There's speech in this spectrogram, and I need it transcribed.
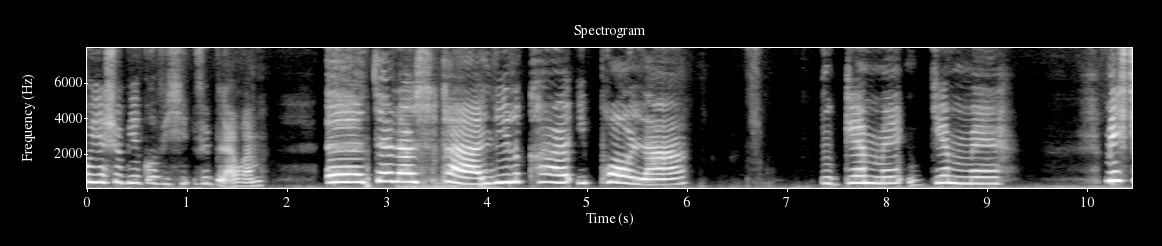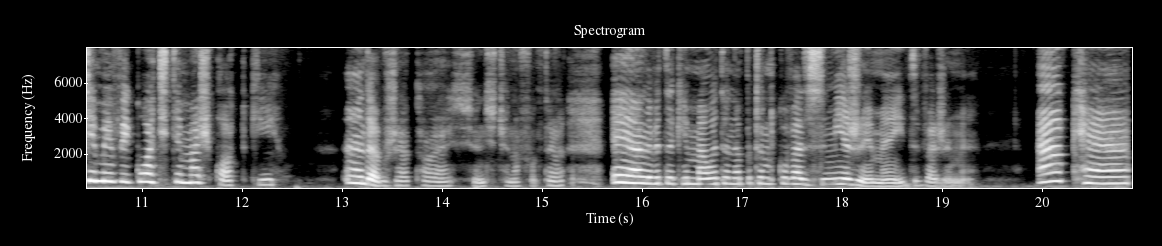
bo ja sobie go wy- wybrałam. E, teraz ta, Lilka i Pola. Idziemy, idziemy. My chcemy wygłać te maskotki. E, dobrze, to siądźcie na fotel. E, ale wy takie małe, to na początku was zmierzymy i zważymy. Okej.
